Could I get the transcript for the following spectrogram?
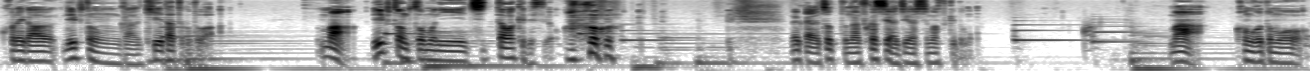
これがリプトンが消えたってことは。まあリプトンと共に散ったわけですよ。だからちょっと懐かしい味がしますけども。まあ今後とも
